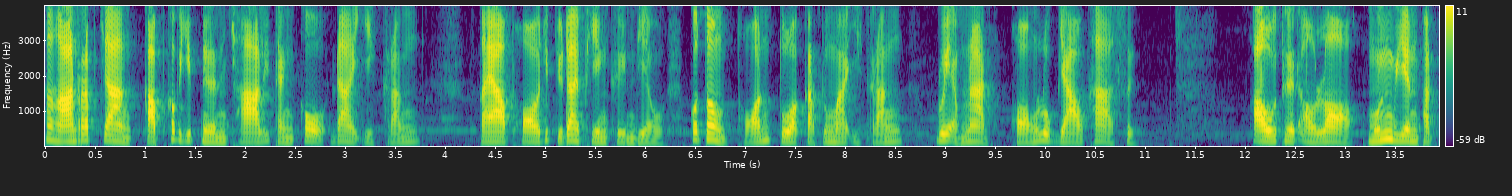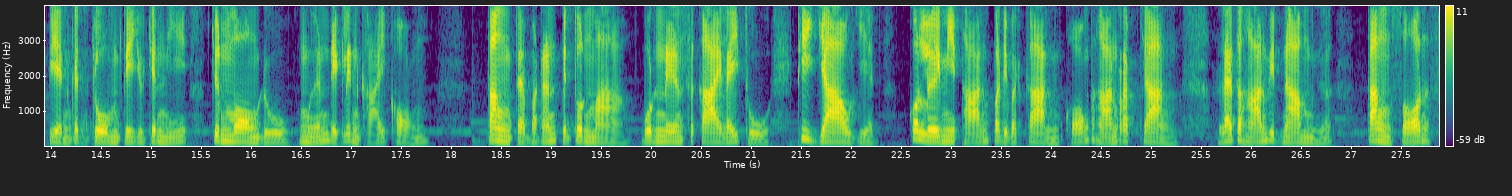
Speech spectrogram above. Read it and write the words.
ทหารรับจ้างกลับเข้าไปยึดเนินชาลิแทงโก้ได้อีกครั้ง แต่พอยึดอยู่ได้เพียงคืนเดียว ก็ต้องถอนตัวกลับลงมาอีกครั้ง ด้วยอำนาจของลูกยาวฆ่าศึก เอาเถิดเอาล่อหมุนเวียนผัดเปลี่ยนกันโจมตีอยู่เช่นนี้ จนมองดูเหมือนเด็กเล่นขายของ ตั้งแต่บัดนั้นเป็นต้นมาบนเนินสกายไลท์ทูที่ยาวเหยียดก็เลยมีฐานปฏิบัติการของทหารรับจ้าง และทหารเวียดนามเหนือตั้งซ้อนส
